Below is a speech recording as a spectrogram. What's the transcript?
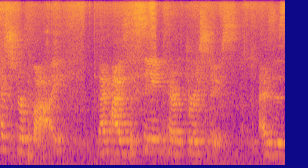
Testify that has the same characteristics as this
